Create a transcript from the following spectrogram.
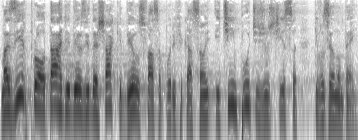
mas ir para o altar de Deus e deixar que Deus faça purificação e te impute justiça que você não tem.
